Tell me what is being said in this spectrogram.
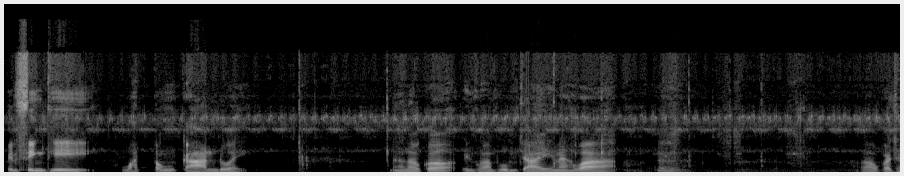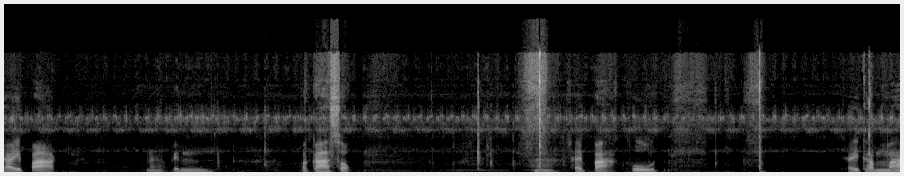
เป็นสิ่งที่วัดต้องการด้วยนะเราก็เป็นความภูมิใจนะว่าเออเราก็ใช้ปากนะเป็นปากกาศก ใช้ปากพูด ใช้ธรรมะ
